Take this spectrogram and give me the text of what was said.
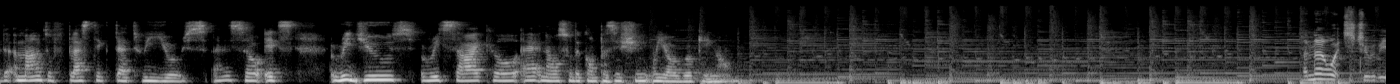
the amount of plastic that we use. Uh, so it's reduce, recycle, and also the composition we are working on. And now it's to the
